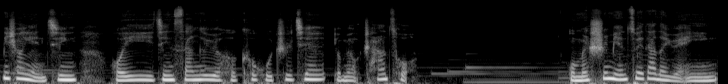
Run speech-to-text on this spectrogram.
闭上眼睛回忆近三个月和客户之间有没有差错。我们失眠最大的原因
